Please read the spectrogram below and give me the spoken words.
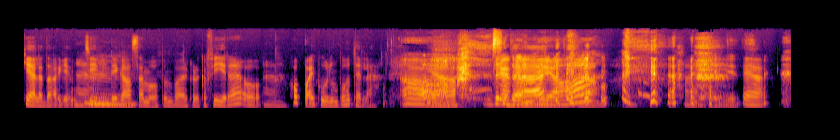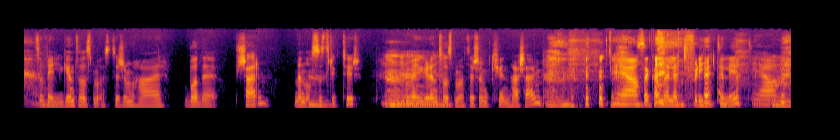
hele dagen ja. til de ga seg med åpenbar klokka fire, og ja. hoppa i Polen på hotellet. Oh, ja. Drømmen! Ja. ja. Så velg en toastmaster som har både sjarm, men også mm. struktur. Mm. Og velger den toastmaster som kun har skjerm, mm. ja. så kan det lett flyte litt. ja. mm.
